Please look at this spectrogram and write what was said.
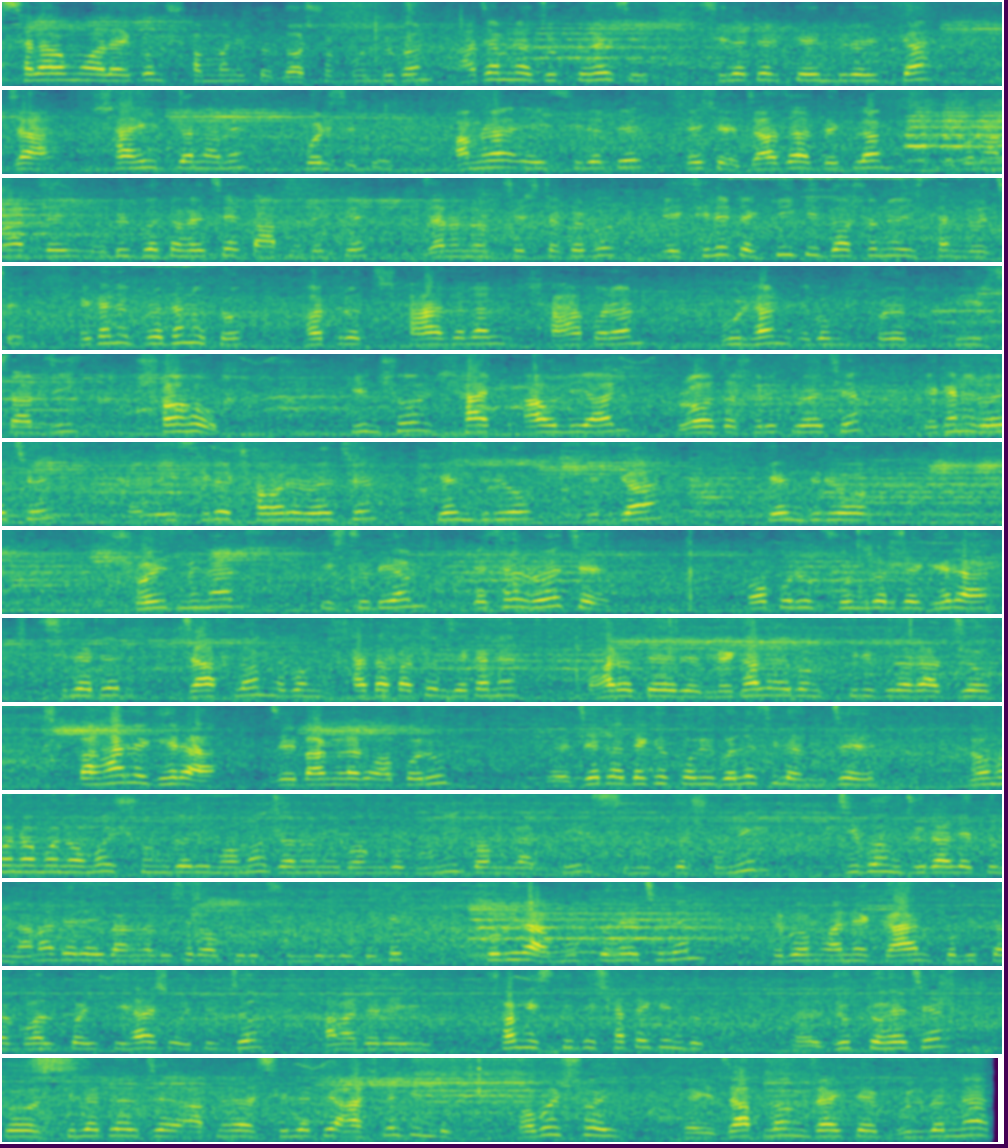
আসসালামু আলাইকুম সম্মানিত দর্শক বন্ধুগণ। আজ আমরা যুক্ত হয়েছি সিলেটের কেন্দ্রীয় ঈদগাহ, যা শাহী ঈদগাহ নামে পরিচিত। আমরা এই সিলেটে এসে যা যা দেখলাম এবং আমার যেই অভিজ্ঞতা হয়েছে তা আপনাদেরকে জানানোর চেষ্টা করব। এই সিলেটে কি কি দর্শনীয় স্থান রয়েছে? এখানে প্রধানত হজরত শাহজালাল শাহপরান বুরহান এবং সৈয়দ পীর সারজি সহ তিনশো ষাট আউলিয়ার রওজা শরীফ রয়েছে। এখানে রয়েছে, এই সিলেট শহরে রয়েছে কেন্দ্রীয় ঈদগাহ, কেন্দ্রীয় শহীদ মিনার স্টেডিয়াম। এছাড়া রয়েছে অপরূপ সৌন্দর্যে ঘেরা, সিলেটের জাফলং এবং সাদা পাথর, যেখানে ভারতের মেঘালয় এবং ত্রিপুরা রাজ্য পাহাড়ে ঘেরা যে বাংলার অপরূপ, যেটা দেখে কবি বলেছিলেন যে, নম নম নম সুন্দরী মম, জননী বঙ্গভূমি, গঙ্গার তীর স্নিগ্ধ সমীর, জীবন জুড়ালে তুমি আমাদের এই বাংলাদেশের অপরূপ সৌন্দর্য দেখে কবিরা মুগ্ধ হয়েছিলেন এবং অনেক গান, কবিতা, গল্প, ইতিহাস, ঐতিহ্য আমাদের এই সংস্কৃতির সাথে কিন্তু যুক্ত হয়েছে তো সিলেটের যে আপনারা সিলেটে আসলে কিন্তু অবশ্যই এই জাফলং যাইতে ভুলবেন না।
